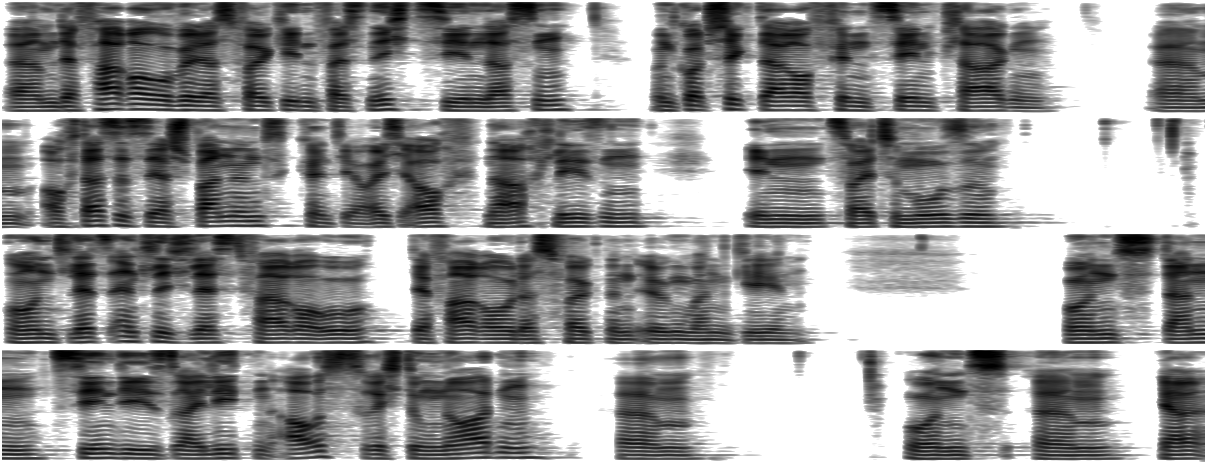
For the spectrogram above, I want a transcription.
Ähm, der Pharao will das Volk jedenfalls nicht ziehen lassen und Gott schickt daraufhin zehn Plagen. Ähm, auch das ist sehr spannend, könnt ihr euch auch nachlesen in 2. Mose. Und letztendlich lässt Pharao, der Pharao das Volk dann irgendwann gehen. Und dann ziehen die Israeliten aus Richtung Norden ähm, und ähm, ja,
